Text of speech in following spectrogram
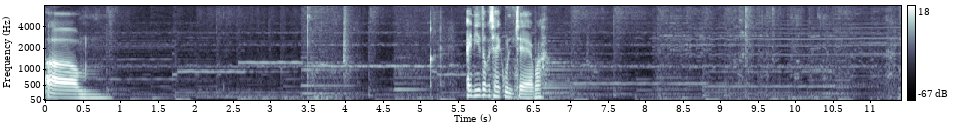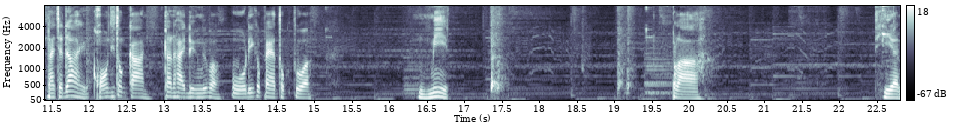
เอ่อไอ้นี่ต้องใช้กุญแจปะน่าจะได้ของที่ต้องการถ้านายดึงหรือเปล่า โอ้นี่ก็แปลตกตัว มีด ปลา เทียน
